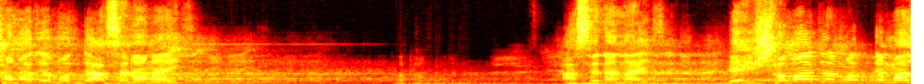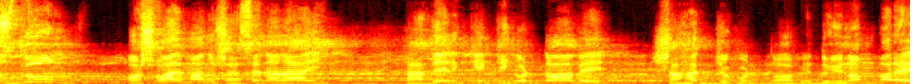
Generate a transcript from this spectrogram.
সমাজের মধ্যে আসে না নাই। আছে না নাই? এই সমাজের মধ্যে মাজলুম, অসহায় মানুষ আছে না নাই? তাদেরকে কি করতে হবে? সাহায্য করতে হবে। দুই নম্বরে,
